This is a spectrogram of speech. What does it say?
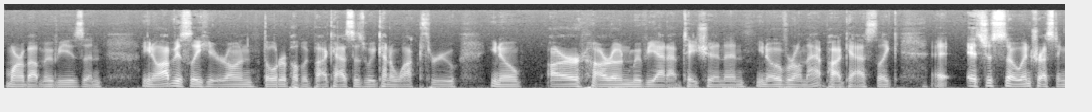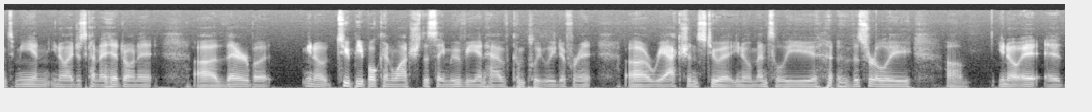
more about movies. And you know, obviously here on the Old Republic podcast, as we kind of walk through, you know, our our own movie adaptation, and you know, over on that podcast, like it, it's just so interesting to me. And you know, I just kind of hit on it uh, there, but you know two people can watch the same movie and have completely different uh, reactions to it you know mentally viscerally um, you know, it, it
